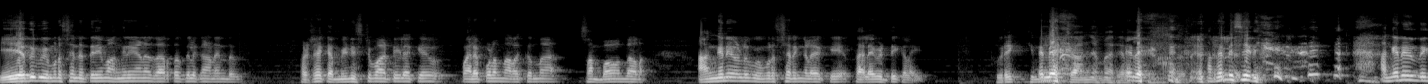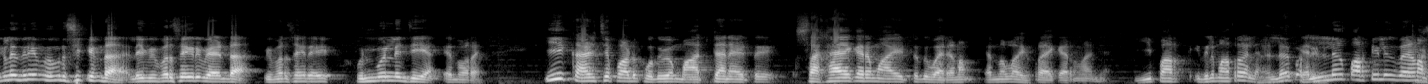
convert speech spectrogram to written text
ഏത് വിമർശനത്തെയും അങ്ങനെയാണ് യഥാർത്ഥത്തിൽ കാണേണ്ടത്. പക്ഷേ കമ്മ്യൂണിസ്റ്റ് പാർട്ടിയിലൊക്കെ പലപ്പോഴും നടക്കുന്ന സംഭവം എന്താണ്? അങ്ങനെയുള്ള വിമർശനങ്ങളെയൊക്കെ തലവെട്ടി കളയും അല്ലേ? അല്ലേ? അതല്ലേ ശരി. അങ്ങനെ നിങ്ങൾ എന്തിനേയും വിമർശിക്കണ്ട. അല്ലെങ്കിൽ വിമർശകർ വേണ്ട. വിമർശകരെ ഉന്മൂലനം ചെയ്യുക എന്ന് പറയാം. ഈ കാഴ്ചപ്പാട് പൊതുവെ മാറ്റാനായിട്ട് സഹായകരമായിട്ട് ഇത് വരണം എന്നുള്ള അഭിപ്രായക്കാരനാണ് ഞാൻ. ഈ പാർട്ടി ഇതിൽ മാത്രമല്ല എല്ലാ പാർട്ടിയിലും. ഇത് വേണം.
